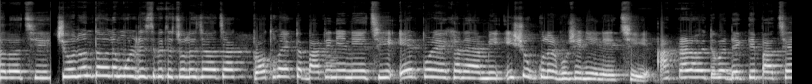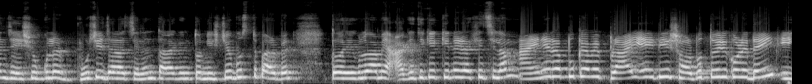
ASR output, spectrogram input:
ভালো আছি। চলুন তাহলে মূল রেসিপিতে চলে যাওয়া যাক। প্রথমে একটা বাটি নিয়ে নিয়েছি, এরপরে এখানে আমি ইসুপগুলোর ভুসি নিয়ে নিয়েছি। আপনারা হয়তো বা দেখতে পাচ্ছেন যে ইসুপগুলোর ভুসি যারা চেনেন, তারা কিন্তু নিশ্চয়ই বুঝতে পারবেন। তো এগুলো আমি আগে থেকে কিনে রেখেছিলাম। আইনের আব্বুকে আমি প্রায় এই দিয়ে শরবত তৈরি করে দেই। এই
